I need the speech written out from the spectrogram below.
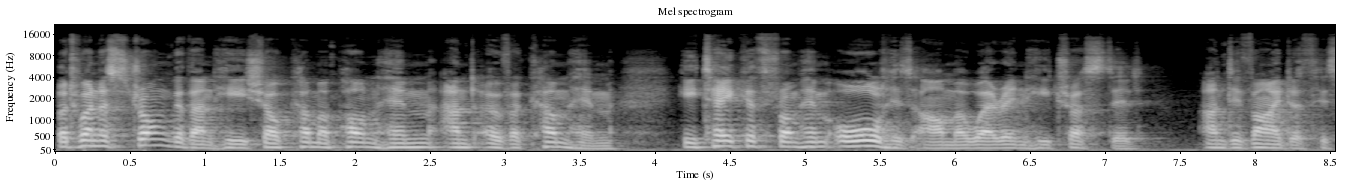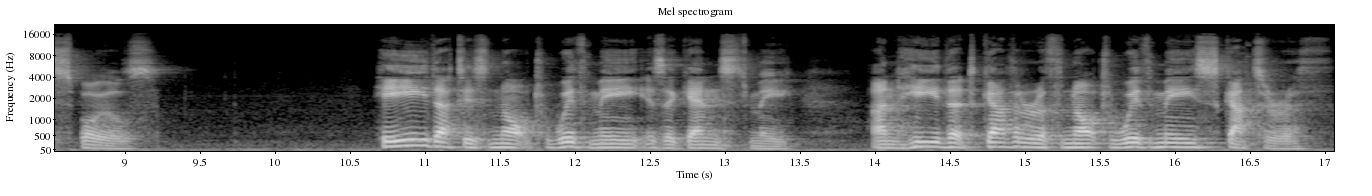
But when a stronger than he shall come upon him and overcome him, he taketh from him all his armour wherein he trusted, and divideth his spoils. He that is not with me is against me, and he that gathereth not with me scattereth.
